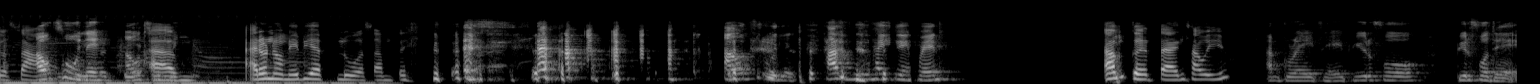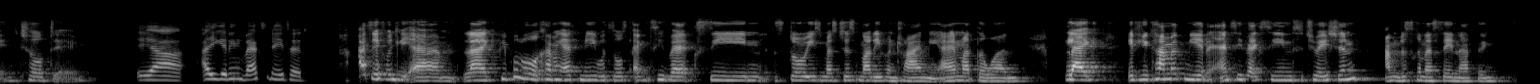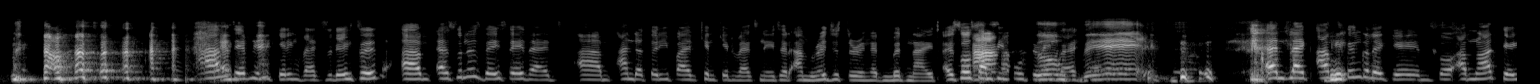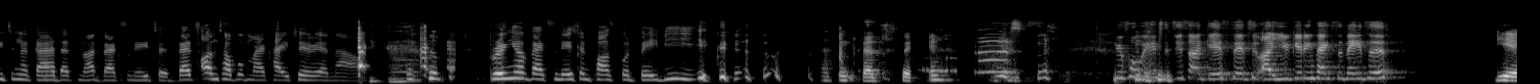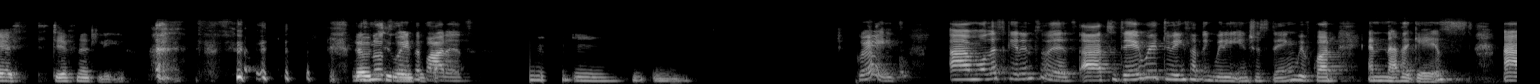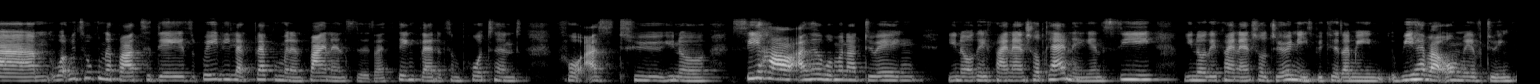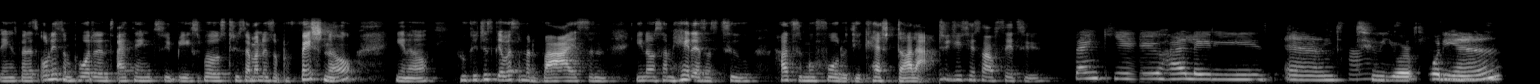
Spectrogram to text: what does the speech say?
like your sound. Awuthule, recently. awuthule. Um, I don't know, maybe a flu or something. Awuthule. How's how you doing, Fred? I'm good, thanks. How are you? I'm great. Hey, beautiful, beautiful day, chill day. Yeah. Are you getting vaccinated? I definitely am. Like people who are coming at me with those anti-vaccine stories must just not even try me. I am not the one. Like if you come at me at an anti-vaccine situation, I'm just gonna say nothing. I'm And- definitely getting vaccinated. Um, as soon as they say that um under 35 can get vaccinated, I'm registering at midnight. I saw some Ah, people doing that. and like I'm single again, so I'm not dating a guy that's not vaccinated. That's on top of my criteria now. Bring your vaccination passport, baby. I think that's fair. Before we introduce our guest, Sethu, are you getting vaccinated? Yes, definitely. There's no two two ways about it. Mm-mm, mm-mm. Great. Um, well, let's get into it. Uh, today we're doing something really interesting. We've got another guest. Um, what we're talking about today is really like Black women and finances. I think that it's important for us to, you know, see how other women are doing, you know, their financial planning and see, you know, their financial journeys. Because I mean, we have our own way of doing things, but it's always important, I think, to be exposed to someone who's a professional, you know, who could just give us some advice and, you know, some headers as to how to move forward with your cash dollar. Introduce yourself, Sethu. Thank you. Hi, ladies, and to your audience.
